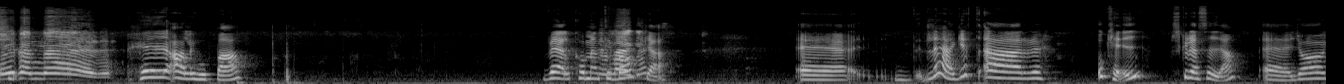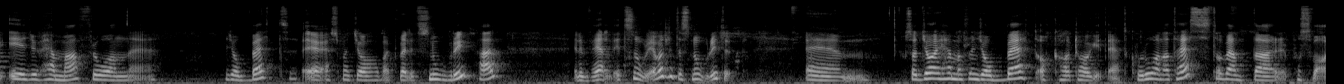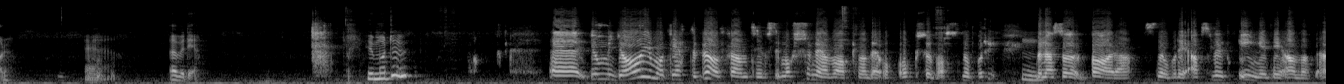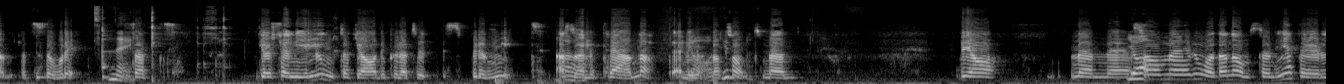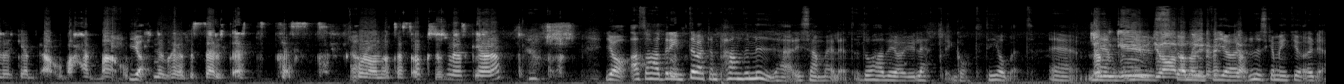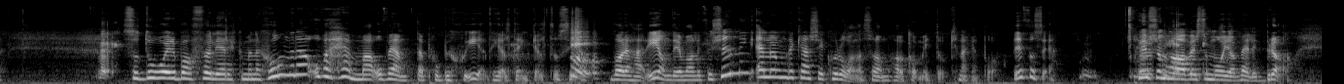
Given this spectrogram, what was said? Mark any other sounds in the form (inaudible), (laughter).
Hej vänner! Hej allihopa! Välkommen tillbaka! Eh, läget är okej, skulle jag säga. Eh, jag är ju hemma från eh, jobbet eh, eftersom att jag har varit väldigt snorig här. Eller väldigt snorig, jag har varit lite snorig typ. Ehm, så att jag är hemma från jobbet och har tagit ett coronatest och väntar på svar eh, över det. Hur mår du? Eh, jo, men jag har ju mått jättebra fram tills i morse när jag vaknade och också var snorig. Mm. Men alltså bara snorig, absolut ingenting annat än lite snorig. Nej. Så att jag känner ju lugnt att jag hade kunnat typ sprungit, alltså Ja. eller tränat eller Ja, gjort något sånt. Men ja, men eh, Ja. som rådande omständigheter är det lika bra att vara hemma. Och Ja. nu har jag beställt ett test, Ja. coronatest också som jag ska göra. Ja, alltså hade det inte varit en pandemi här i samhället då hade jag ju lätt gått till jobbet. Eh, men men gud, nu, ja, ska man inte göra, nu ska man inte göra det. Nej. Så då är det bara att följa rekommendationerna och vara hemma och vänta på besked helt enkelt och se Ja. vad det här är. Om det är en vanlig förkylning eller om det kanske är corona som har kommit och knackat på. Vi får se. Hur som haver så mår jag väldigt bra.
